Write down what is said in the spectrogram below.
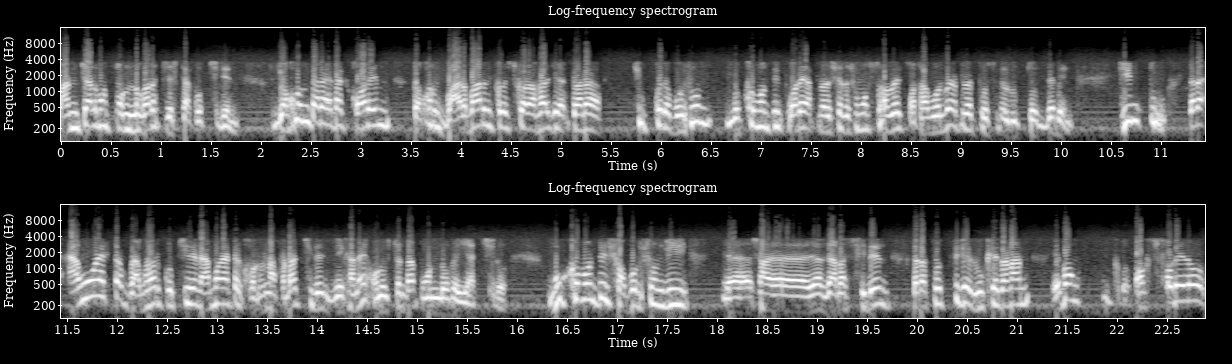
বানচাল মতো অন্য করার চেষ্টা করছিলেন। যখন তারা এটা করেন, তখন বারবার রিকোয়েস্ট করা হয় যে আপনারা চুপ করে বসুন, মুখ্যমন্ত্রী পরে আপনাদের সাথে সমস্ত ভাবে কথা বলবে, আপনারা প্রশ্নের উত্তর দেবেন। কিন্তু তারা এমন একটা ব্যবহার করছিলেন, এমন একটা ঘটনা ঘটাচ্ছিলেন যেখানে অনুষ্ঠানটা পণ্ড হয়ে যাচ্ছিল। মুখ্যমন্ত্রী সফর সঙ্গী যারা ছিলেন, তারা প্রত্যেকে রুখে দাঁড়ান এবং অক্সফোর্ডেরও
